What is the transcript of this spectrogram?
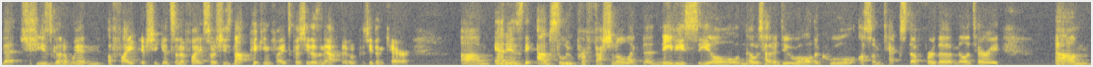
that she's going to win a fight if she gets in a fight. So she's not picking fights because she doesn't have to because she doesn't care. Um, and is the absolute professional like the navy seal knows how to do all the cool awesome tech stuff for the military. Um,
